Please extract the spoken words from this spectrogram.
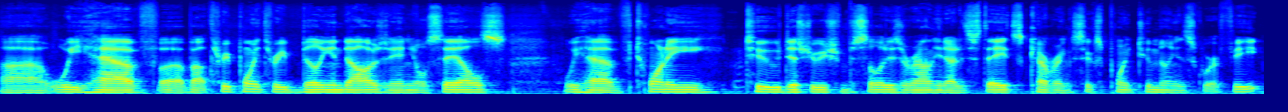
Uh, we have uh, about $3.3 billion in annual sales. We have 22 distribution facilities around the United States covering 6.2 million square feet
